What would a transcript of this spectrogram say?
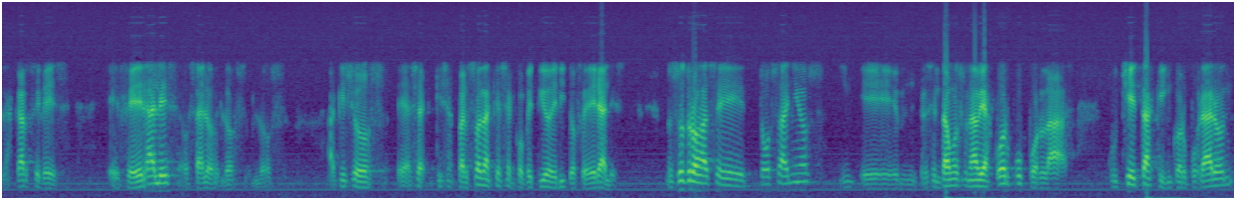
las cárceles eh, federales, o sea, los, los, los aquellos, eh, aquellas personas que hayan cometido delitos federales. Nosotros hace dos años eh, presentamos un habeas corpus por las cuchetas que incorporaron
